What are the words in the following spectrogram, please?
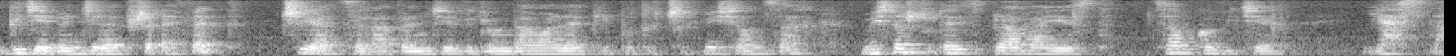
Gdzie będzie lepszy efekt? Czyja cera będzie wyglądała lepiej po tych trzech miesiącach? Myślę, że tutaj sprawa jest całkowicie jasna.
